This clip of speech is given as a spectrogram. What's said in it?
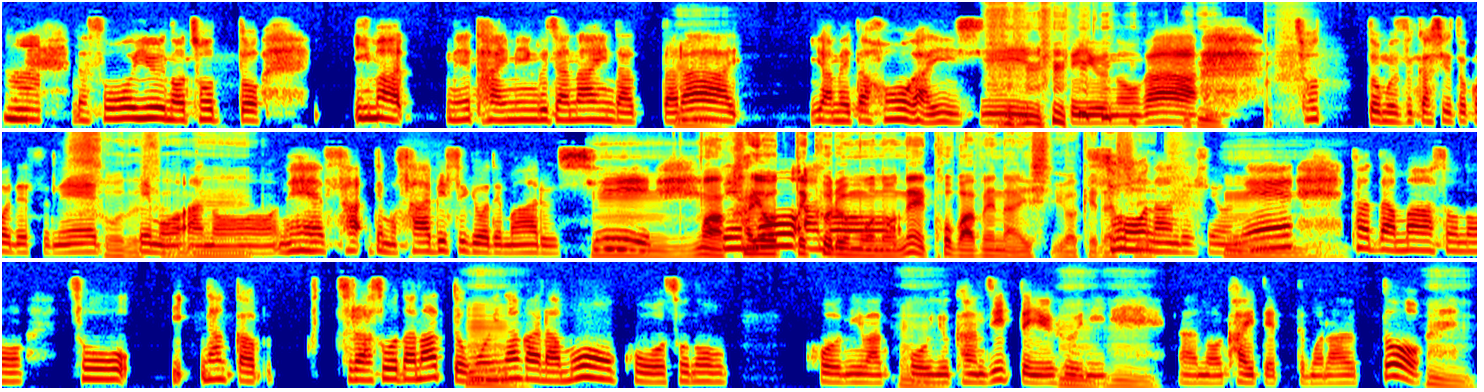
うん。うん。だそういうのちょっと今ねタイミングじゃないんだったら、やめた方がいいしっていうのが うん。ちょっと難しいとこですね。ですよね。もあのねさでもサービス業でもあるし、うん。まあで通もってくるものね拒めないしわけだし。そうなんですよね。ただまあそのそういなんか辛そうだなって思いながらも、こうその子にはこういう感じっていうふうに、んあの書いてってもらうと、うん。うん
